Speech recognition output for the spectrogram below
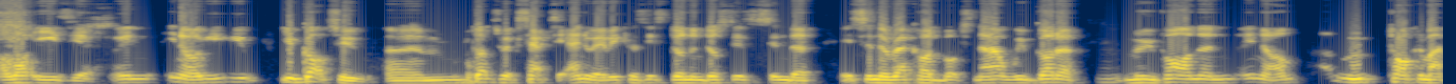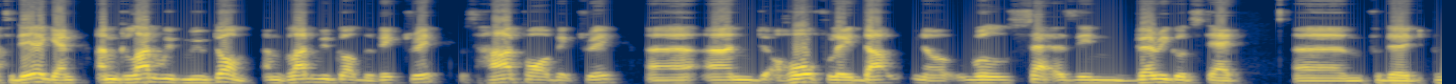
a lot easier. I mean, you know, you, you you've got to um, you've got to accept it anyway because it's done and dusted. It's in the it's in the record books now. We've got to move on, and you know, talking about today again. I'm glad we've moved on. I'm glad we've got the victory. It's hard fought victory, uh, and hopefully that you know will set us in very good stead um, for the for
